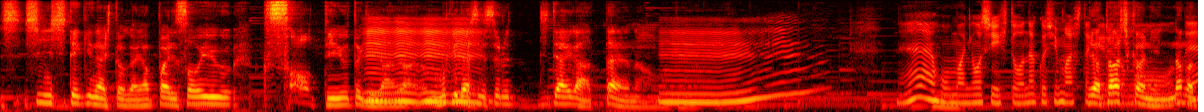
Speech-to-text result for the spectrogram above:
し紳士的な人がやっぱりそういうクソっていう時がむき出しする時代があったんやな思って。うーん。ねえほんまに惜しい人を亡くしましたいやけれども。確かに。なんか、ね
